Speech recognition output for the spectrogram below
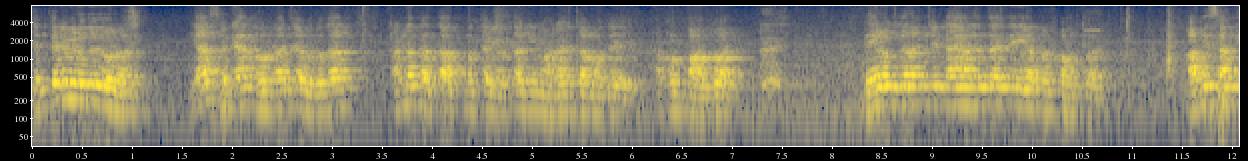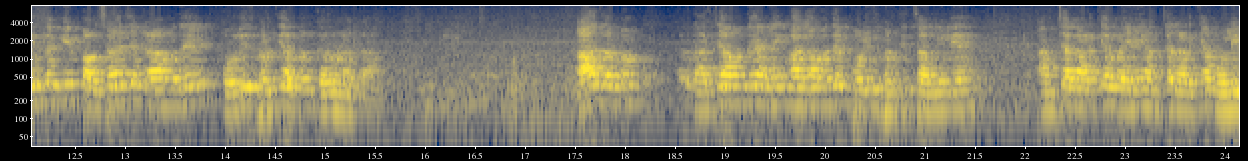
शेतकरी विरोधी धोरण या सगळ्या धोरणाच्या विरोधात अन्नदाता आत्महत्या करताना महाराष्ट्रामध्ये आपण पाहतो आहे बेरोजगारांचे काय हालत आहे तेही आपण पाहतोय. आम्ही सांगितलं की पावसाळ्याच्या काळामध्ये पोलीस भरती आपण करू नका. आज आपण राज्यामध्ये अनेक भागामध्ये पोलीस भरती चाललेली आहे. आमच्या लाडक्या बहिणी आमच्या लाडक्या मुली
